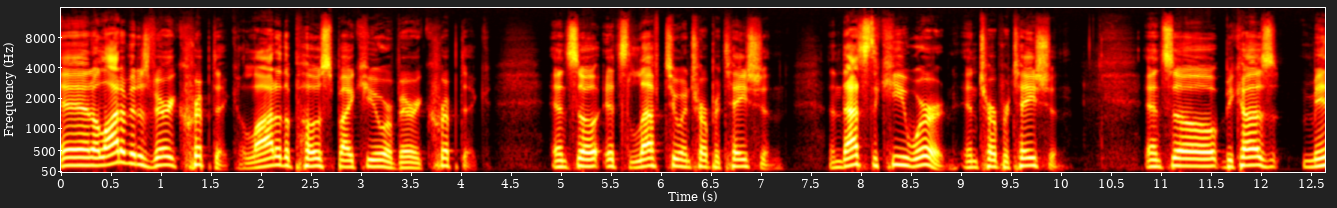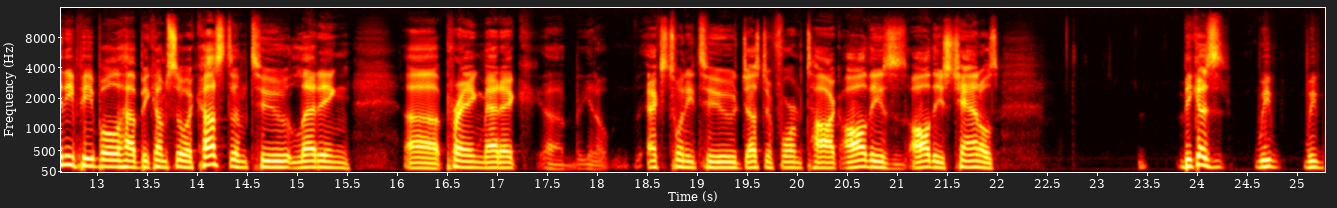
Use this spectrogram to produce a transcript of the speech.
And a lot of it is very cryptic. A lot of the posts by Q are very cryptic. And so it's left to interpretation. And that's the key word interpretation. And so, because many people have become so accustomed to letting uh, praying medic, uh, you know, X22, Just Informed Talk, all these all these channels, because we've we've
